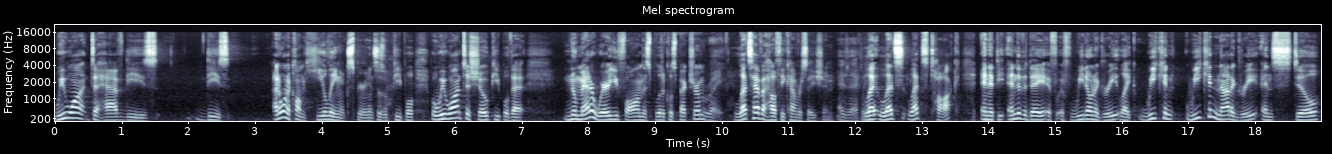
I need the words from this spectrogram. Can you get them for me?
we want to have these these I don't want to call them healing experiences with people, but we want to show people that no matter where you fall on this political spectrum, Right. let's have a healthy conversation. Exactly. Let, let's let's talk. And at the end of the day, if, if we don't agree, like we can we cannot agree and still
